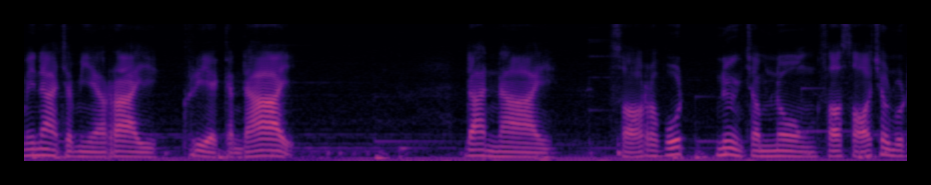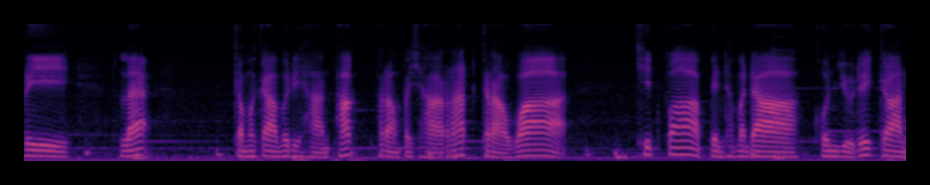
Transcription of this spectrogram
ไม่น่าจะมีอะไรเคลียร์กันได้ ด้านนาย สรวุฒิเนื่องจำนง สสชลบุรี และกรรมการบริหารพักพลังประชารัฐกล่าวว่า คิดว่าเป็นธรรมดาคนอยู่ด้วยกัน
